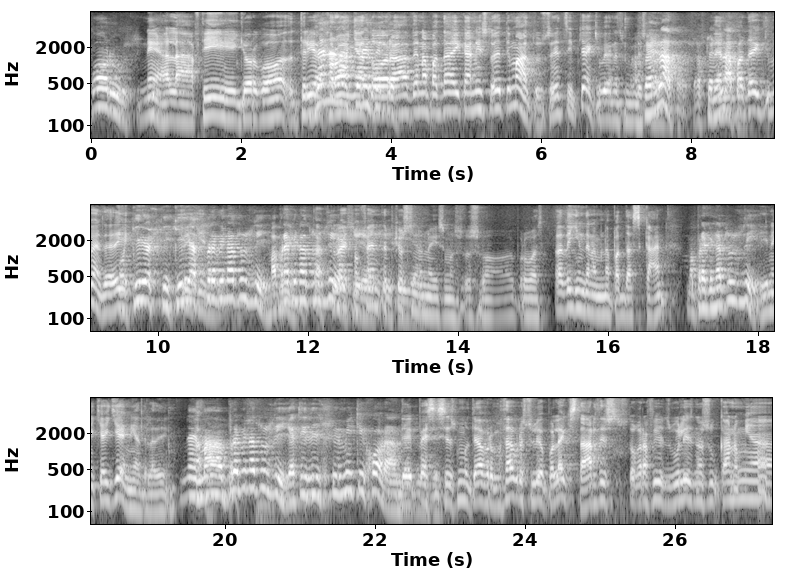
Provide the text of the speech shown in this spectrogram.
φόρους. Ναι, αλλά αυτή, Γιώργο, τρία Δεν χρόνια ανατρέπεται. τώρα δεν απαντάει κανείς στο αίτημά τους. Έτσι, ποια κυβέρνηση μου λες Αυτό είναι τώρα; λάθος. Αυτό είναι Δεν λάθος. απαντάει η κυβέρνηση. Δηλαδή, Ο κύριος και η κυρία δεν γίνεται. πρέπει να τους δει. Μα πρέπει να τους εντάξει, δει. ο Τουλάχιστον κύριος φαίνεται και η πιο κυρία. συνεννοήσιμος αυτό ο υπουργό. Αλλά δεν γίνεται να μην απαντάς καν. Μα πρέπει να τους δει. Είναι και αγένεια δηλαδή. Ναι, μα πρέπει να τους δει γιατί δυσφημεί τη χώρα. αν Δεν δεν πες τους δεις. εσύ, ας πούμε, ότι αύριο μεθαύριο σου λέει ο Πολάκης, θα έρθεις στο γραφείο της Βουλής να σου κάνω μια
